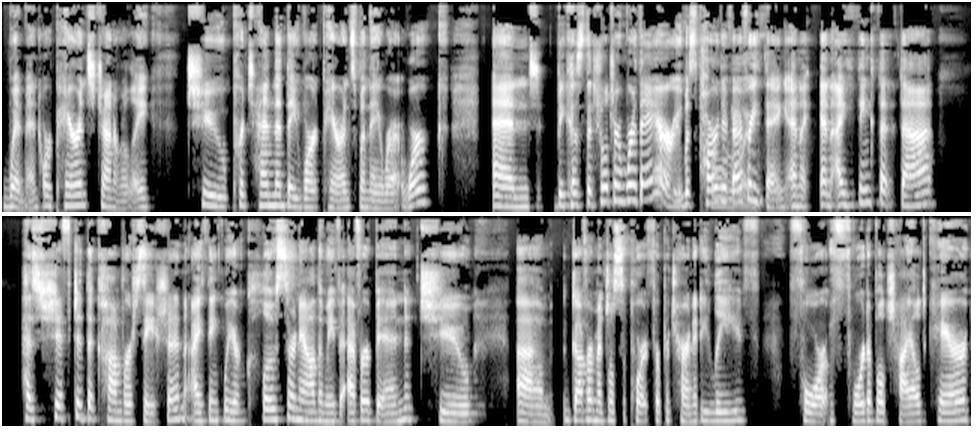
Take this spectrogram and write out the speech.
women or parents generally to pretend that they weren't parents when they were at work. And because the children were there, it was part totally. of everything. And, and I think that that has shifted the conversation. I think we are closer now than we've ever been to um, governmental support for paternity leave for affordable childcare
